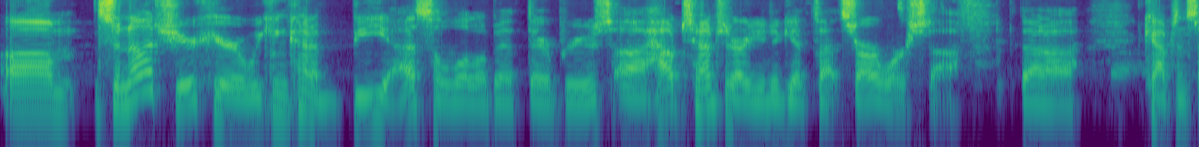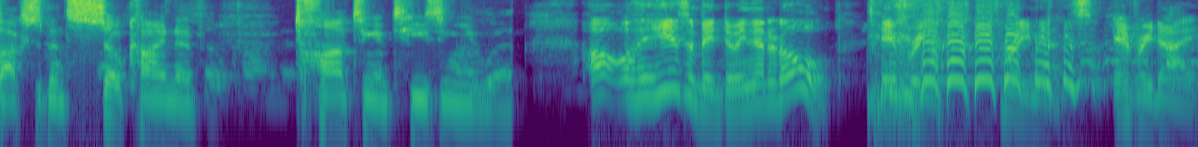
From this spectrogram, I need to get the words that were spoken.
um, so now that you're here, we can kind of BS a little bit there, Bruce. Uh, how tempted are you to get that Star Wars stuff that uh, Captain Socks has been so kind of taunting and teasing you with? Oh, well, he hasn't been doing that at all. Every three minutes, every day.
